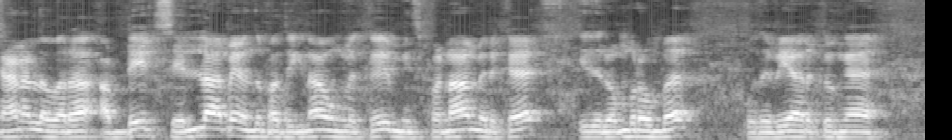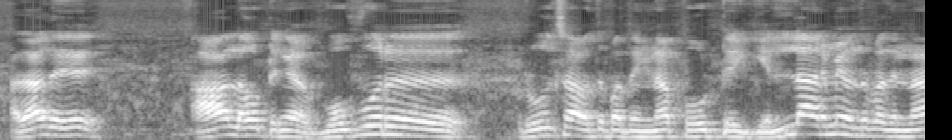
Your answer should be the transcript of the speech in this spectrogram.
சேனலில் வர அப்டேட்ஸ் எல்லாமே வந்து பார்த்திங்கன்னா உங்களுக்கு மிஸ் பண்ணாமல் இருக்க இது ரொம்ப ரொம்ப உதவியாக இருக்குங்க. அதாவது ஆல் அவுட்டுங்க ஒவ்வொரு ரூல்ஸாக வந்து பார்த்தீங்கன்னா போட்டு எல்லாருமே வந்து பார்த்திங்கன்னா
